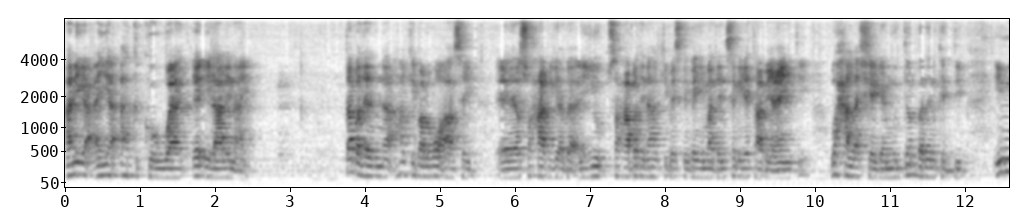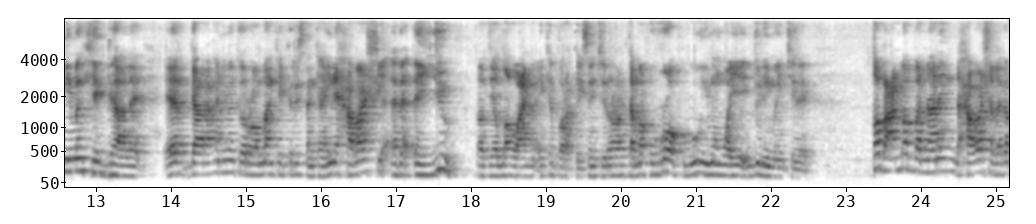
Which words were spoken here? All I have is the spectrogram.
aniga ayaa ah ka koowaad ee ilaalinaya. Dabadeedna halkii baa lagu aasay saxaabiga aba ayuub saxaabadiina halkiiba iskaga yimaadeen isaga iyo taabiciintii. Waxaa la sheegay muddo badan kadib in nimankii gaale ee gaar ahaan nimankii romaanka ee kristanka inay xabaashii aba ayuub radi allahu canhu ay ka barakaysan jireen. Oo markuu roobku uu iman waaye ay dul iman jireen. Dabcan ma banaana in xabaasha laga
